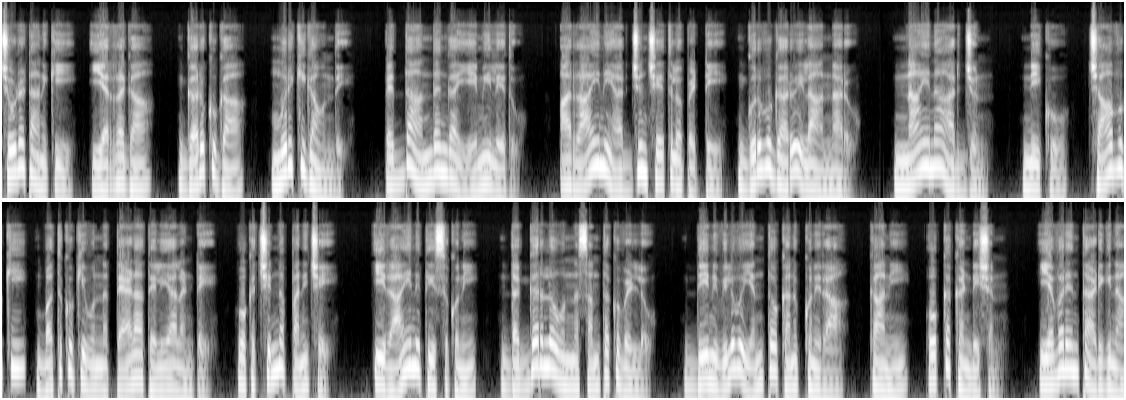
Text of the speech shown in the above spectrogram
చూడటానికి ఎర్రగా గరుకుగా మురికిగా ఉంది. పెద్ద అందంగా ఏమీ లేదు. ఆ రాయిని అర్జున్ చేతిలో పెట్టి గురువుగారు ఇలా అన్నారు. నాయనా అర్జున్ నీకు చావుకి బతుకుకి ఉన్న తేడా తెలియాలంటే ఒక చిన్న పని చెయ్యి. ఈ రాయిని తీసుకుని దగ్గరలో ఉన్న సంతకు వెళ్ళు. దీని విలువ ఎంతో కనుక్కునిరా కాని ఒక్క కండిషన్. ఎవరెంత అడిగినా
